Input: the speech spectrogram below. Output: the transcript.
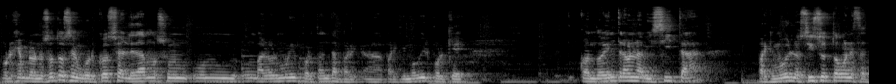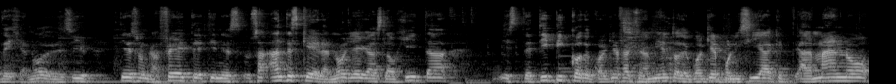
por ejemplo, nosotros en Workosfera le damos un, un- un valor muy importante a, Par- a Parquimóvil porque cuando entra una visita, Parquimóvil nos hizo toda una estrategia, ¿no? De decir, tienes un gafete, tienes... O sea, antes que era, ¿no? Llegas la hojita, este, típico de cualquier fraccionamiento, de cualquier policía, que a mano.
